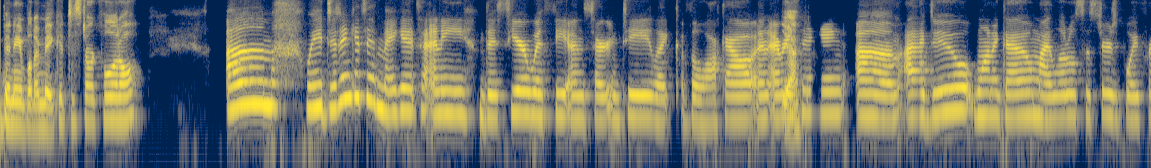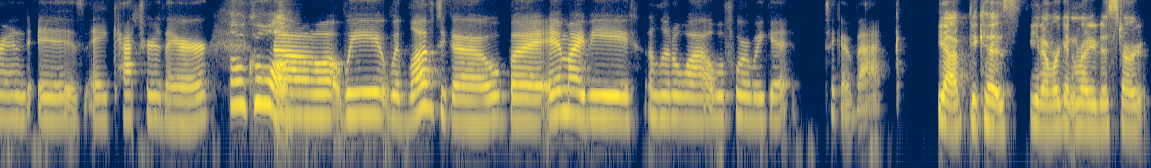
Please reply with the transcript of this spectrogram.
been able to make it to Starkville at all? Um, we didn't get to make it to any this year with the uncertainty like of the lockout and everything. Yeah. Um, I do want to go. My little sister's boyfriend is a catcher there. Oh, cool. So we would love to go, but it might be a little while before we get to go back. Yeah, because you know, we're getting ready to start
